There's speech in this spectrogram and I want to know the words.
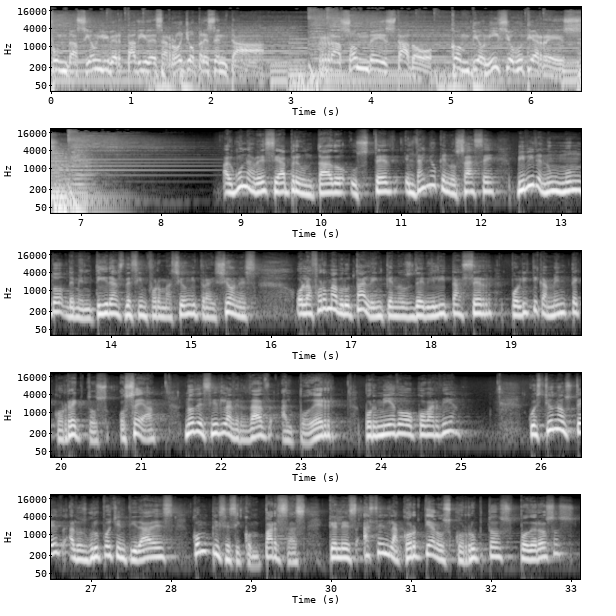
Fundación Libertad y Desarrollo presenta Razón de Estado con Dionisio Gutiérrez. ¿Alguna vez se ha preguntado usted el daño que nos hace vivir en un mundo de mentiras, desinformación y traiciones? ¿O la forma brutal en que nos debilita ser políticamente correctos? O sea, no decir la verdad al poder por miedo o cobardía. ¿Cuestiona usted a los grupos y entidades cómplices y comparsas que les hacen la corte a los corruptos poderosos?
